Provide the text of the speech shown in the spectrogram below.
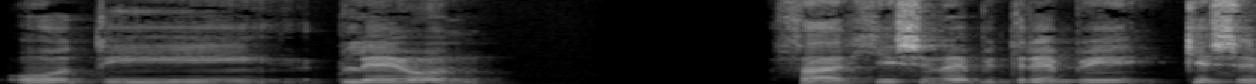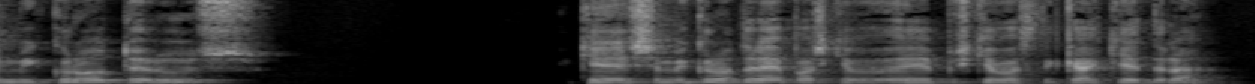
ότι πλέον θα αρχίσει να επιτρέπει και σε μικρότερους και σε μικρότερα επισκευαστικά κέντρα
